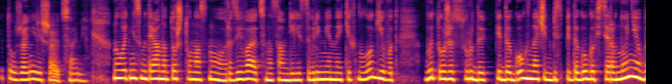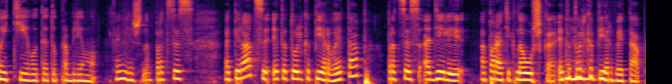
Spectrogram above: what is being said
Это уже они решают сами. Ну вот несмотря на то, что у нас ну, развиваются на самом деле современные технологии, вот вы тоже сурдопедагог, значит без педагога все равно не обойти вот эту проблему. Конечно. Процесс операции – это только первый этап. Процесс одели аппаратик на ушко – это только первый этап.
